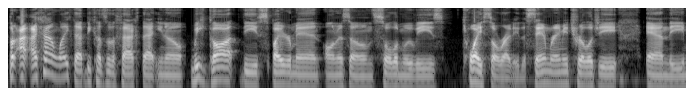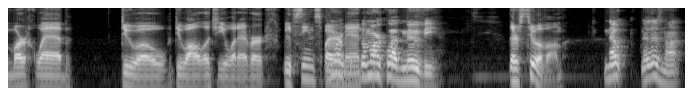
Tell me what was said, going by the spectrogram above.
but I, I kind of like that because of the fact that you know we got the Spider-Man on his own solo movies twice already: the Sam Raimi trilogy and the Mark Webb duo duology, whatever. We've seen Spider-Man. the Mark Webb movie. There's two of them. Nope, no, there's not.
